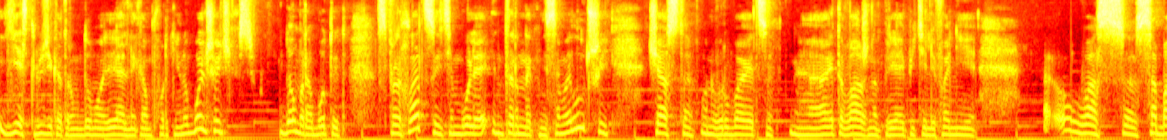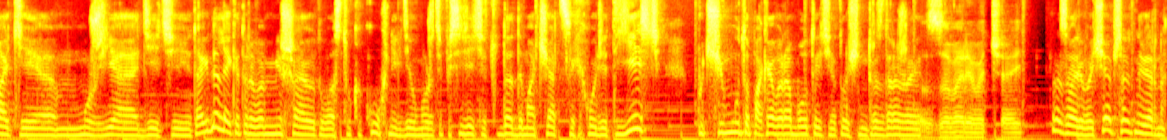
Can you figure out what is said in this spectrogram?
есть люди, которым дома реально комфортнее, но большая часть дома работает с прохладцей, тем более интернет не самый лучший, часто он вырубается. Э, это важно при IP-телефонии у вас э, собаки, мужья, дети и так далее, которые вам мешают, у вас только кухня, где вы можете посидеть и туда домочадцы ходят есть, почему-то пока вы работаете, это очень раздражает. Заваривать чай разваривать чай, абсолютно верно.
